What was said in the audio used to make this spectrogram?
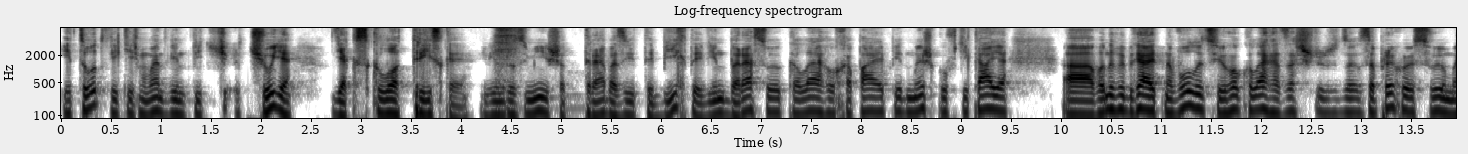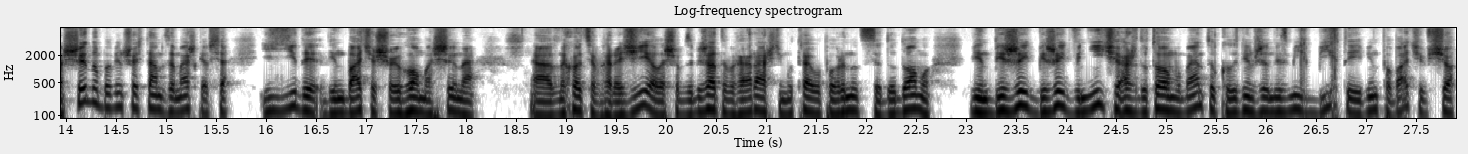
І тут в якийсь момент він чує, як скло тріскає. Він розуміє, що треба звідти бігти. Він бере свою колегу, хапає під мишку, втікає. А, Вони вибігають на вулицю, його колега запригує свою машину, бо він щось там замешкався, і їде. Він бачить, що його машина знаходиться в гаражі, але щоб забіжати в гараж, йому треба повернутися додому. Він біжить, біжить в ніч аж до того моменту, коли він вже не зміг бігти, і він побачив, що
